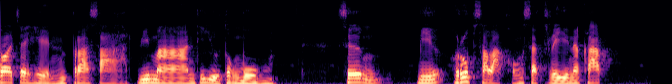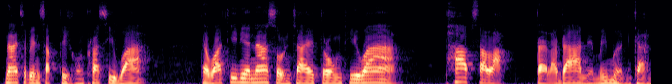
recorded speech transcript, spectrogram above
ก็จะเห็นปราสาทวิมานที่อยู่ตรงมุม ซึ่งมีรูปสลักของสตรีนะครับ น่าจะเป็นศักดิ์สิทธิ์ของพระศิวะ แต่ว่าที่นี่น่าสนใจตรงที่ว่าภาพสลักแต่ละด้านเนี่ยไม่เหมือนกัน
